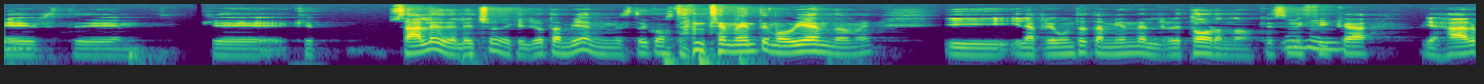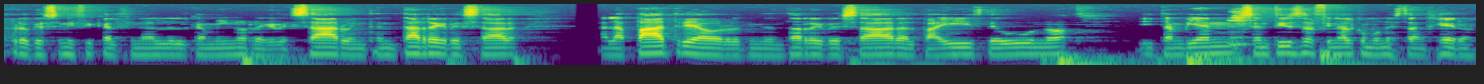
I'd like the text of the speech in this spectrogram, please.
este, que, sale del hecho de que yo también estoy constantemente moviéndome. Y, la pregunta también del retorno, ¿qué significa viajar, pero qué significa al final del camino regresar o intentar regresar a la patria o intentar regresar al país de uno y también sentirse al final como un extranjero.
